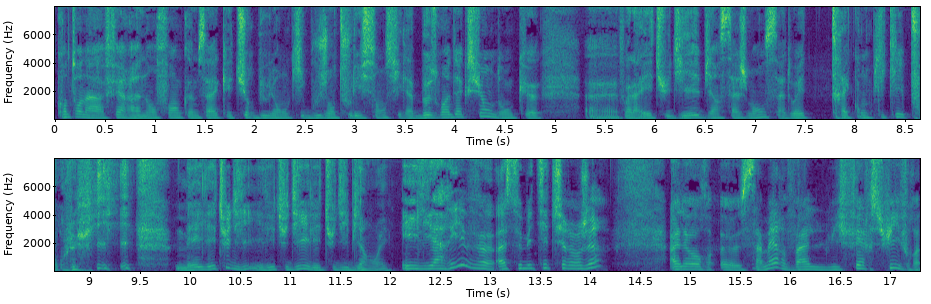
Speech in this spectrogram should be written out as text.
quand on a affaire à un enfant comme ça qui est turbulent, qui bouge dans tous les sens, il a besoin d'action. Donc euh, voilà, étudier bien sagement, ça doit être très compliqué pour lui, mais il étudie, il étudie, il étudie bien, oui. Et il y arrive à ce métier de chirurgien? Alors, sa mère va lui faire suivre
